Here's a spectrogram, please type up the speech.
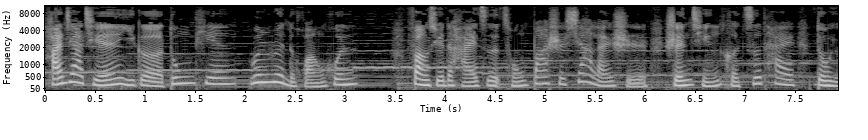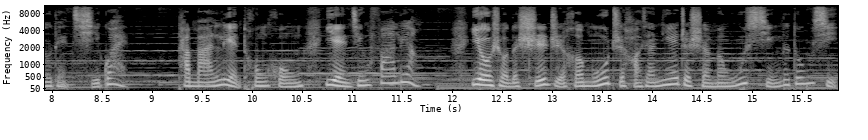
寒假前一个冬天，温润的黄昏。放学的孩子从巴士下来时，神情和姿态都有点奇怪。他满脸通红，眼睛发亮，右手的食指和拇指好像捏着什么无形的东西，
